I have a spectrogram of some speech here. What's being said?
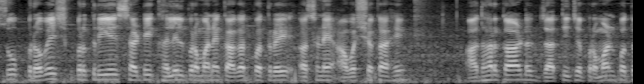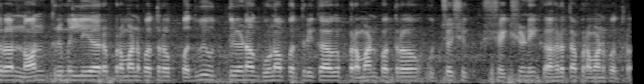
सो प्रवेश प्रक्रियेसाठी खालीलप्रमाणे कागदपत्रे असणे आवश्यक आहे. आधार कार्ड जातीचे प्रमाणपत्र नॉन क्रिमिलियर प्रमाणपत्र पदवी उत्तीर्ण गुणपत्रिका प्रमाणपत्र उच्च शिक शैक्षणिक अर्हता प्रमाणपत्र.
